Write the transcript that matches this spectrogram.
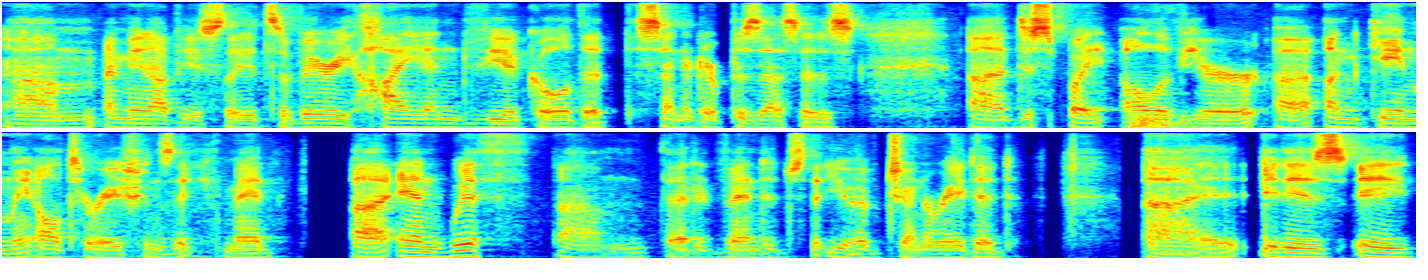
Um, I mean, obviously, it's a very high-end vehicle that the senator possesses, uh, despite all of your uh, ungainly alterations that you've made. Uh, and with um, that advantage that you have generated, uh, it is a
